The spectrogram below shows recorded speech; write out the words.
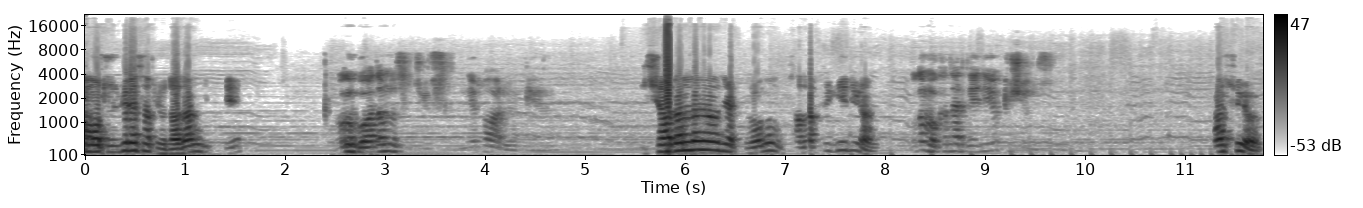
Adam 31'e satıyordu. Adam gitti. Oğlum bu adam da satıyor. Ne bağırıyorsun ya? İki adamdan alacaktın oğlum. Salaklı geliyorsun. Oğlum o kadar deli yok ki şu an üstünde. Nasıl yok?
